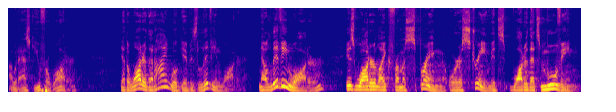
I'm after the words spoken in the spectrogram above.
I would ask you for water. Yeah, the water that I will give is living water. Now, living water is water like from a spring or a stream. It's water that's moving.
